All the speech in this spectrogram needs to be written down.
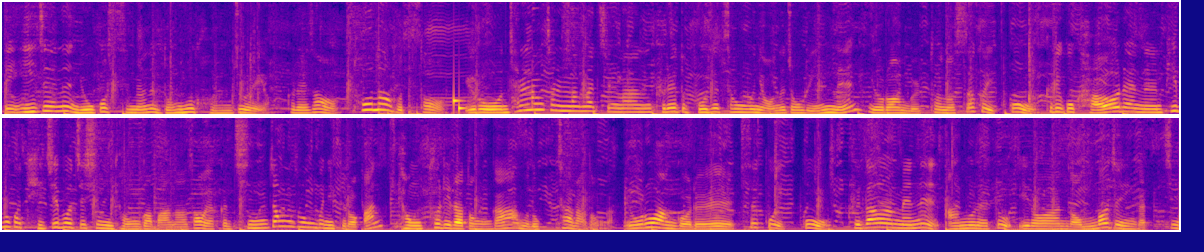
근데 이제는 요거 쓰면 너무 건조해요. 그래서 토너부터 이런 찰랑찰랑하지만 그래도 보습 성분이 어느 정도 있는 이러한 물토너 쓰고 있고 그리고 가을에는 피부가 뒤집어지시는 경우가 많아서 약간 진정 성분이 들어간 병풀이라던가 뭐 녹차라던가 이러한 거를 쓰고 있고 그 다음에는 아무래도 이러한 넘버즈인 같이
